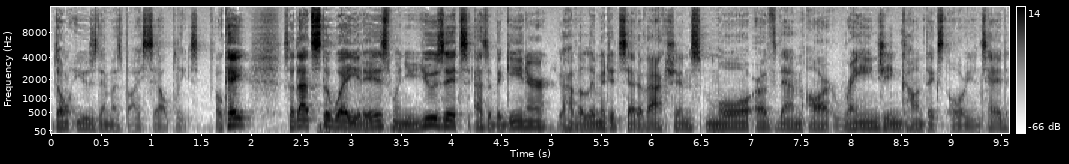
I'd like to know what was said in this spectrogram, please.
don't use them as buy sell please. Okay? So that's the way it is. When you use it as a beginner you have a limited set of actions. More of them are ranging context oriented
